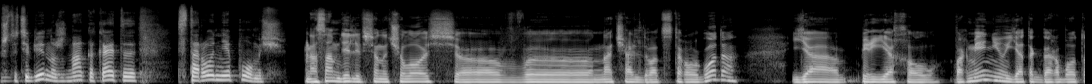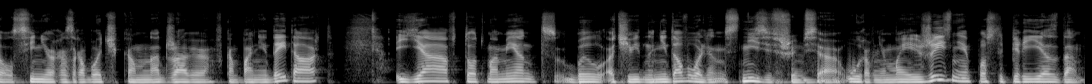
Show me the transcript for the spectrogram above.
что тебе нужна какая-то сторонняя помощь? На самом деле все началось э, в начале 22 года. Я переехал в Армению, я тогда работал синьор-разработчиком на Java в компании DataArt. Я в тот момент был, очевидно, недоволен снизившимся уровнем моей жизни после переезда.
